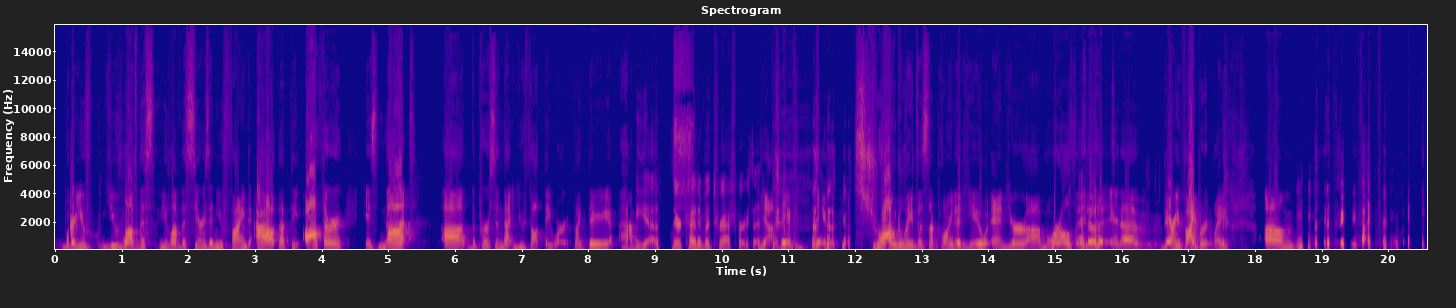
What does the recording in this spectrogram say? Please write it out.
where you you love this you love this series and you find out that the author is not uh, the person that you thought they were. Like they have Yeah, they're kind of a trash person. Yeah, they've they've strongly disappointed you and your uh, morals in a in a very vibrant way. Um in a very vibrant way.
